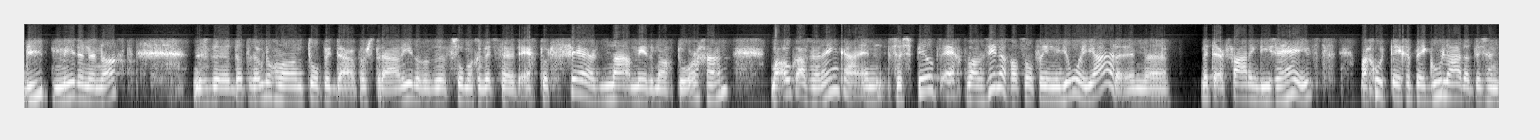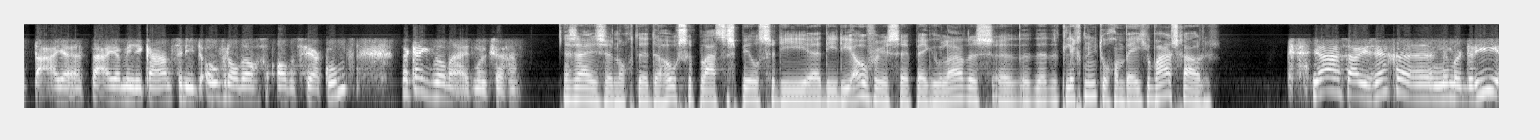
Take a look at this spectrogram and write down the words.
diep midden in de nacht. Dus dat is ook nog wel een topic daar op Australië. Dat sommige wedstrijden echt tot ver na middernacht doorgaan. Maar ook Azarenka. En ze speelt echt waanzinnig alsof in de jonge jaren. En met de ervaring die ze heeft. Maar goed, tegen Pegula, dat is een taaie, taaie Amerikaanse die het overal wel altijd ver komt. Daar kijk ik wel naar uit, moet ik zeggen. En zij is nog de, de hoogst geplaatste speelster die, eh, die, die over is, eh, Pegula. Dus uh, het ligt nu toch een beetje op haar schouders. Ja, zou je zeggen. nummer drie.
